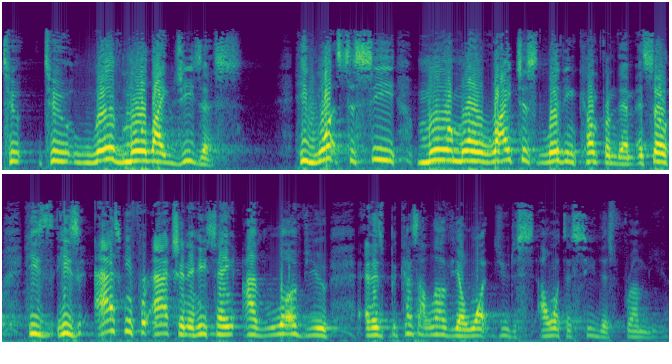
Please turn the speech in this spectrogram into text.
to, to live more like Jesus. He wants to see more and more righteous living come from them. And so he's, he's asking for action and he's saying, I love you. And it's because I love you, I want you to, I want to see this from you.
